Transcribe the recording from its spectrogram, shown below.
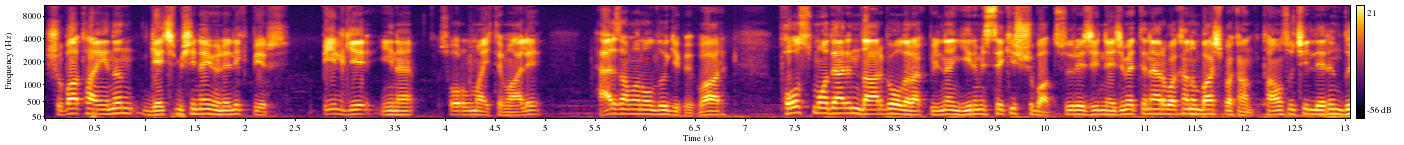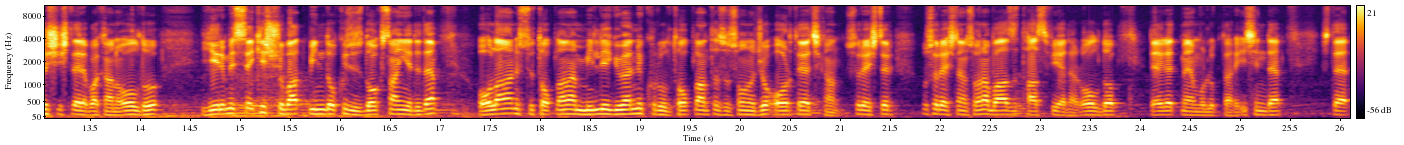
Şubat ayının geçmişine yönelik bir bilgi yine sorulma ihtimali her zaman olduğu gibi var. Postmodern darbe olarak bilinen 28 Şubat süreci Necmettin Erbakan'ın başbakan, Tansu Çiller'in Dışişleri Bakanı olduğu 28 Şubat 1997'de olağanüstü toplanan Milli Güvenlik Kurulu toplantısı sonucu ortaya çıkan süreçtir. Bu süreçten sonra bazı tasfiyeler oldu. Devlet memurlukları içinde işte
